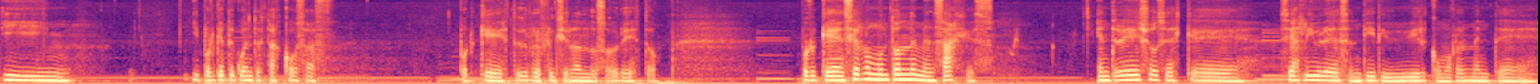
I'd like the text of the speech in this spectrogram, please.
Y, ¿Y por qué te cuento estas cosas? ¿Por qué estoy reflexionando sobre esto? Porque encierra un montón de mensajes. Entre ellos es que seas libre de sentir y vivir como realmente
